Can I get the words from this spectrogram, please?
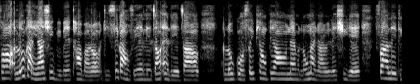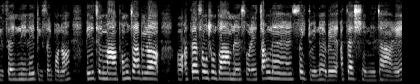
ဆိုတော့အလောက်ကန်ရရှိပြီပဲထားပါတော့ဒီစစ်ကောင်စီရဲ့လေကြောင်းအန်ဒီကြောင့်အလုပ်ကိုစိတ်ဖြောင်းဖြောင်းနဲ့မလုံးနိုင်တာတွေလည်းရှိတယ်။စားလေးဒီစိတ်နေလေးဒီစိတ်ပေါ့နော်။ဒီအချိန်မှာဖုံးချပြီးတော့ဟိုအသက်ဆုံးရှုံးသွားမလဲဆိုတော့ကြောင်းလန့်စိတ်တွေနဲ့ပဲအသက်ရှင်နေကြရတယ်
